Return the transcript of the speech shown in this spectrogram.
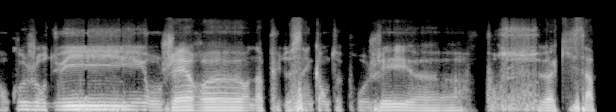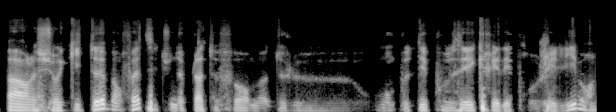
Donc aujourd'hui, on gère, euh, on a plus de 50 projets euh, pour ceux à qui ça parle sur GitHub. En fait, c'est une plateforme où on peut déposer et créer des projets libres.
